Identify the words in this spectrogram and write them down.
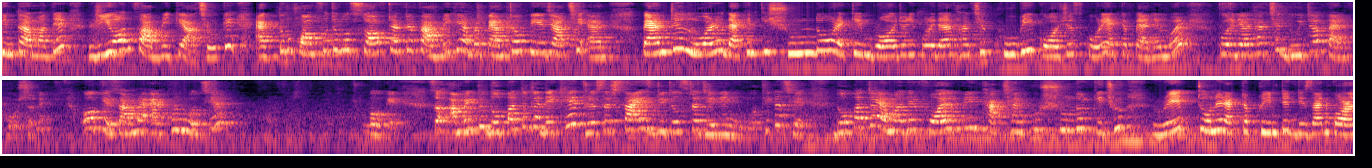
কিন্তু আমাদের রিয়ন ফ্যাব্রিকে আছে ওকে একদম কমফোর্টেবল সফট একটা ফ্যাব্রিকে আমরা প্যান্টটাও পেয়ে যাচ্ছি। অ্যান্ড প্যান্টের লোয়ারেও দেখেন কি সুন্দর একটা এমব্রয়ডারি করে দেওয়া থাকছে। খুবই গর্জাস করে একটা প্যানেল লোয়ার করে দেওয়া থাকছে দুইটা প্যান্ট পোর্শনে ওকে সো আমরা এখন হচ্ছে ওকে সো আমরা একটু দোপাট্টাটা দেখে ড্রেসের সাইজ ডিটেলসটা জেনে নিব, ঠিক আছে? দোপাট্টায় আমাদের ফয়েল প্রিন্ট থাকছে and খুব সুন্দর কিছু রেড টোনের একটা প্রিন্টেড ডিজাইন করা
